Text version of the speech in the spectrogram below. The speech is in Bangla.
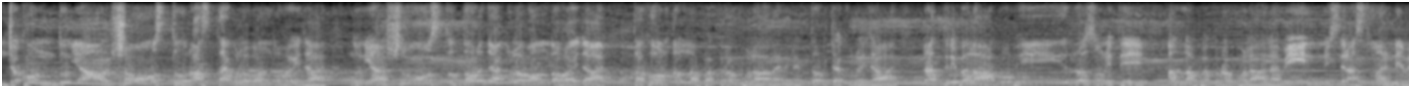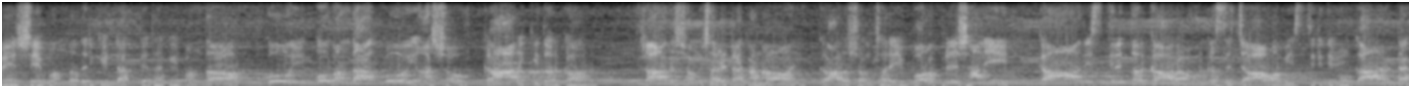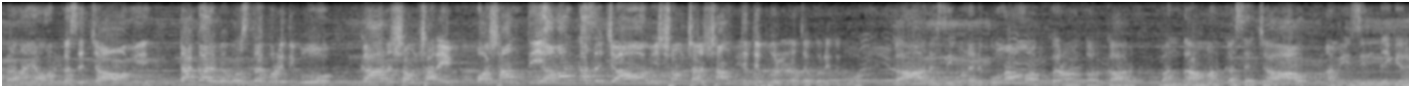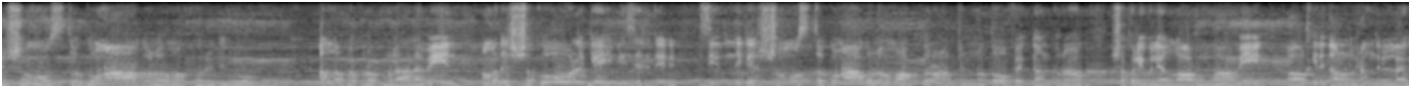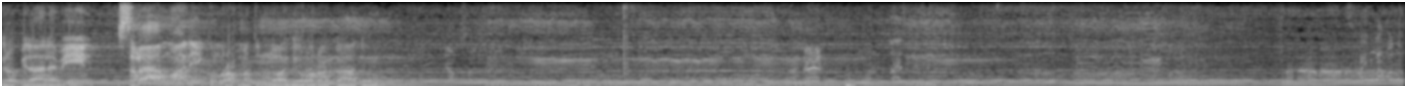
যখন দুনিয়ার সমস্ত রাস্তাগুলো বন্ধ হয়ে যায়, দুনিয়ার সমস্ত দরজাগুলো বন্ধ হয়ে যায়, তখন আল্লাহ পাক রব্বুল আলামিনের দরজা খুলে যায়। রাত্রিবেলা গভীর রজনীতে আল্লাহ পাক রব্বুল আলামিন নিচের আসমান নেমে এসে বান্দাদেরকে ডাকতে থাকে, বান্দা, কই? ও বান্দা, কই? আসো, কার কি দরকার? কার সংসারে টাকা নাই? কার সংসারে বড় প্রেশানি? কার স্ত্রীর দরকার? আমার কাছে চাও, আমি স্ত্রী দিব। কার টাকা নাই? আমার কাছে চাও, আমি টাকার ব্যবস্থা করে দিব। কার সংসারে অশান্তি? আমার কাছে চাও, আমি সংসার শান্তিতে পরিণত করে দিব। কার জীবনের গুণা মাফ করানো দরকার? বান্দা, আমার কাছে চাও, আমি জিন্দেগির সমস্ত গুণাগুলো মাফ করে দিব। আল্লাহ রব্বুল আলামিন আমাদের সকলকে নিজেদের জিন্দিগের সমস্ত গুনাহগুলো মাফ করানোর জন্য তৌফিক দান করুন সকলে বলি আল্লাহ আমিন। আখির দান আলহামদুলিল্লাহ রাব্বিল আলামিন। আসসালামু আলাইকুম রাহমাতুল্লাহি বারাকাতুহু।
